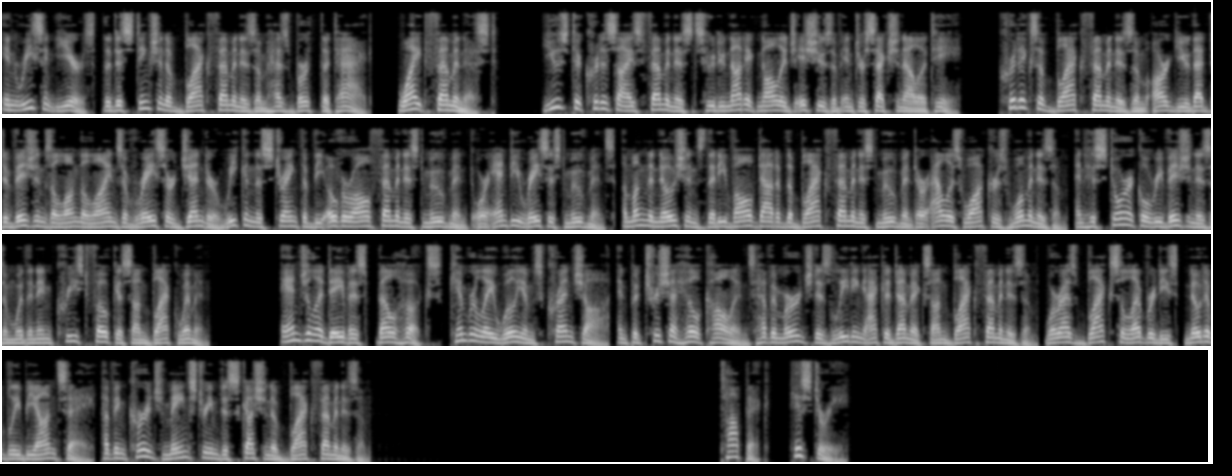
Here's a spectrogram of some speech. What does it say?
In recent years, the distinction of black feminism has birthed the tag, white feminist, used to criticize feminists who do not acknowledge issues of intersectionality. Critics of black feminism argue that divisions along the lines of race or gender weaken the strength of the overall feminist movement or anti-racist movements. Among the notions that evolved out of the black feminist movement are Alice Walker's womanism, and historical revisionism with an increased focus on black women. Angela Davis, Bell Hooks, Kimberlé Williams Crenshaw, and Patricia Hill Collins have emerged as leading academics on black feminism, whereas black celebrities, notably Beyoncé, have encouraged mainstream discussion of black feminism. History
